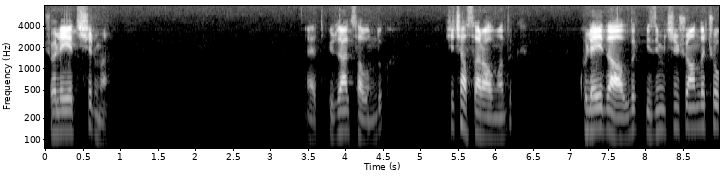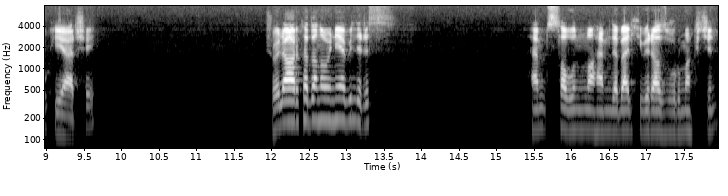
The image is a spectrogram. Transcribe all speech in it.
Şöyle yetişir mi? Evet güzel savunduk. Hiç hasar almadık. Kuleyi de aldık. Bizim için şu anda çok iyi her şey. Şöyle arkadan oynayabiliriz. Hem savunma hem de belki biraz vurmak için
